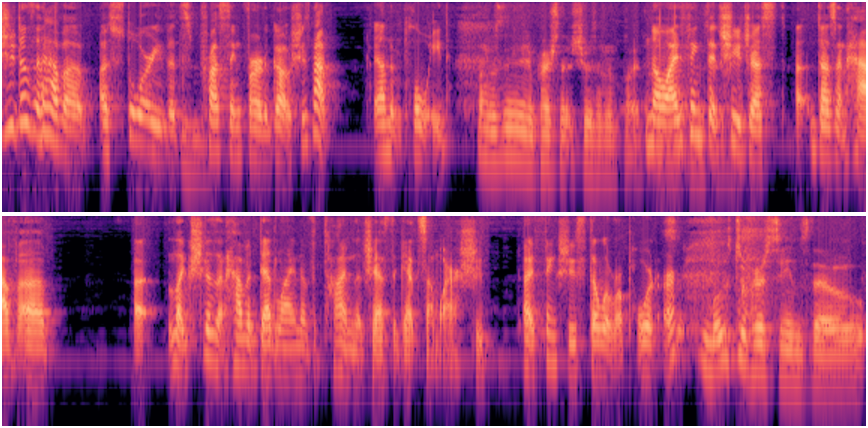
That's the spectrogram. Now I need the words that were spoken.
she doesn't have a, a story that's Mm-hmm. pressing for her to go. She's not unemployed. I was under the impression that she was unemployed. No, I think that she just uh, doesn't have a, a like she doesn't have a deadline of the time that she has to get somewhere. She I think she's still a reporter. Most of her scenes, though,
